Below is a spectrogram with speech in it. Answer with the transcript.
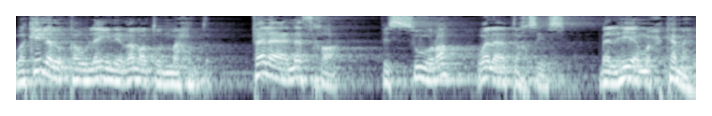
وكلا القولين غلط محض. فلا نسخ في السورة ولا تخصيص بل هي محكمة.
